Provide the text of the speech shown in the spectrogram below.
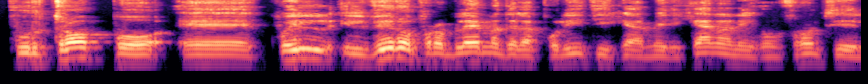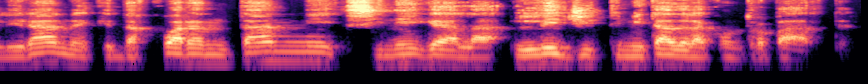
Purtroppo eh, quel, il vero problema della politica americana nei confronti dell'Iran è che da 40 anni si nega la legittimità della controparte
